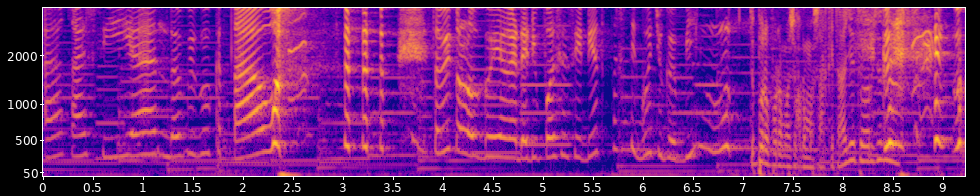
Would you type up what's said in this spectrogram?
ah kasihan tapi gue ketawa Tapi kalau gue yang ada di posisi dia pasti gue juga bingung. Itu pura-pura masuk rumah sakit aja tuh harusnya. gue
